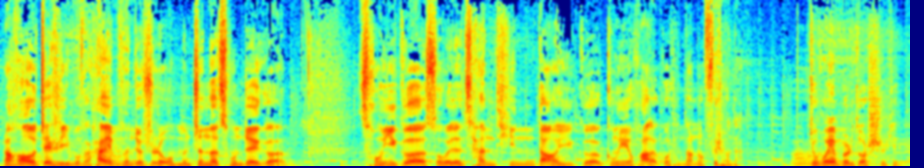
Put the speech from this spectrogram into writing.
然后这是一部分，还有一部分就是我们真的从这个从一个所谓的餐厅到一个工业化的过程当中非常难。就我也不是做食品的，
